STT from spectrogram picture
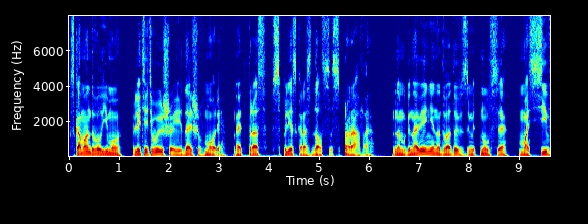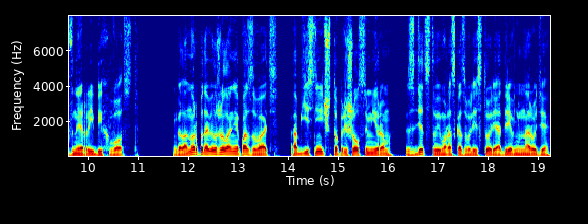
скомандовал ему лететь выше и дальше в море. На этот раз всплеск раздался справа. На мгновение над водой взметнулся массивный рыбий хвост. Голонор подавил желание позвать, объяснить, что пришел с миром. С детства ему рассказывали истории о древнем народе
